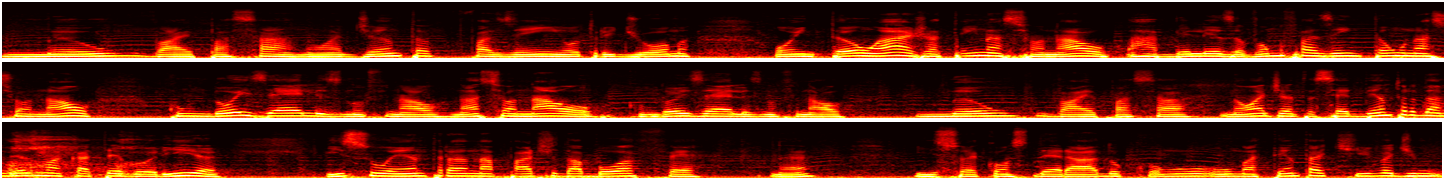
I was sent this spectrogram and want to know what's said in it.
Não vai passar, não adianta fazer em outro idioma. Ou então, ah, já tem nacional. Ah, beleza, vamos fazer então nacional com dois L's no final. Nacional com dois L's no final. Não vai passar. Não adianta. Se é dentro da mesma categoria, isso entra na parte da boa fé, né? Isso é considerado como uma tentativa de. de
